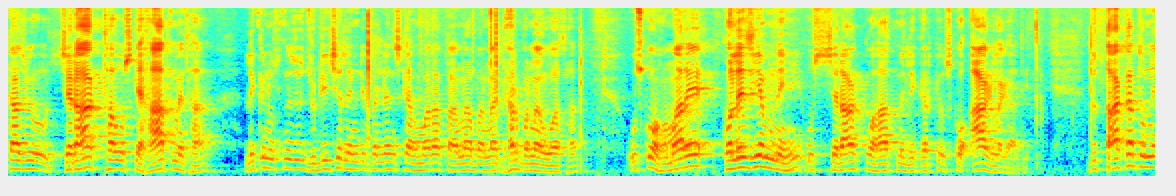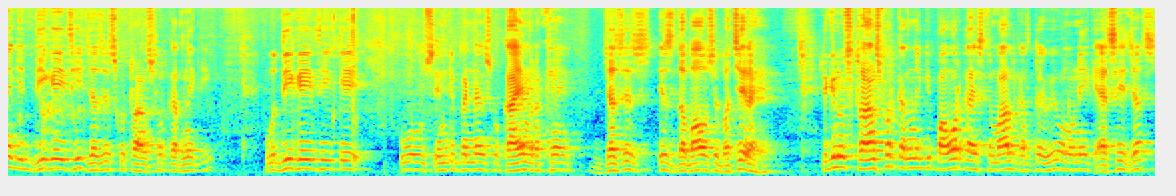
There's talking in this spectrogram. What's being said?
का जो चिराग था, उसके हाथ में था, लेकिन उसने जो जुडिशियल इंडिपेंडेंस का हमारा ताना बाना घर बना हुआ था, उसको हमारे कॉलेजियम ने ही उस चिराग को हाथ में लेकर के उसको आग लगा दी जो ताकत उन्हें दी गई थी जजेस को ट्रांसफ़र करने की, वो दी गई थी कि वो उस इंडिपेंडेंस को कायम रखें जजेस इस दबाव से बचे रहें। लेकिन उस ट्रांसफ़र करने की पावर का इस्तेमाल करते हुए उन्होंने एक ऐसे जज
